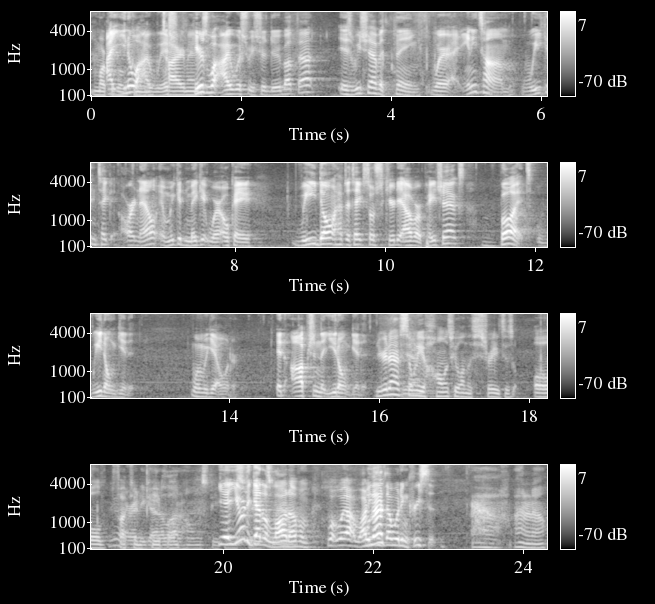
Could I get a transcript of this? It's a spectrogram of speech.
More I, people. you know what I wish? Retirement. Here's what I wish we should do about that. Is we should have a thing where at any time we can take right now and we could make it where okay, we don't have to take Social Security out of our paychecks, but we don't get it when we get older. An option that you don't get it. You're gonna have so Yeah. many homeless people on the streets. Just old You fucking already got a lot people. of homeless people Yeah, in you the already got a lot man. of them. Why, why, why Well, do you that- think that would increase it? Ah, I don't know.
